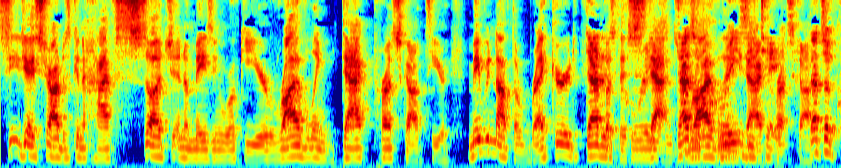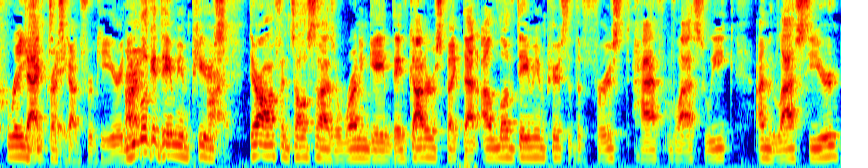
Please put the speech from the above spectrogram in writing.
CJ Stroud is going to have such an amazing rookie year, rivaling Dak Prescott's year. Maybe not the record, That is but the crazy. stats. That's a rivaling crazy Dak take. Prescott. That's a crazy Dak take. Prescott's rookie year. And All you right. look at Dameon Pierce, right. their offense also has a running game. They've got to respect that. I love Dameon Pierce at the first half of last week. I mean, last year.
